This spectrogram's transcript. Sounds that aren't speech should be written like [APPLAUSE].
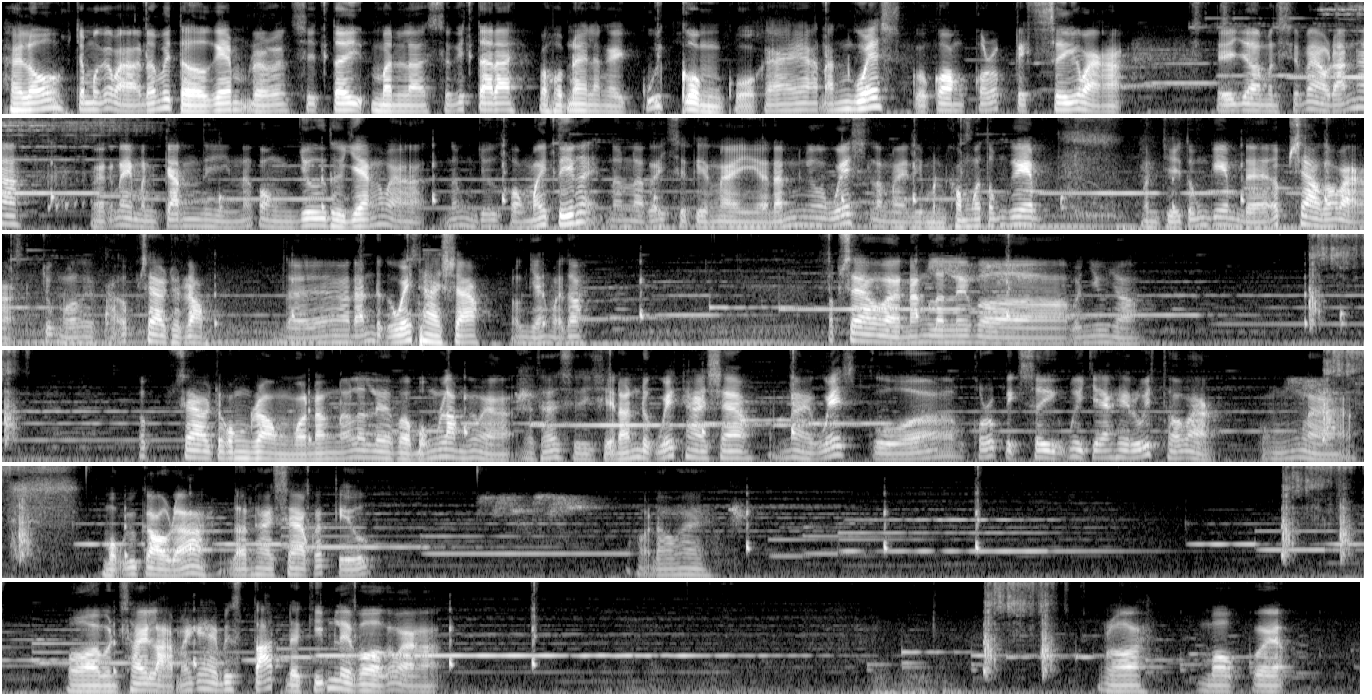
Hello, chào mừng các bạn đến với tựa game Dragon City. Mình là Sugita đây và hôm nay là ngày cuối cùng của cái đánh quest của con Corrupted Sea các bạn ạ. Thì giờ mình sẽ vào đánh ha. Và cái này mình canh thì nó còn dư thời gian các bạn ạ. Nó còn dư còn mấy tiếng ấy nên là cái sự kiện này à, đánh quest lần này thì mình không có tốn game. Mình chỉ tốn game để up sao các bạn ạ. Chút nữa thì phải up sao cho rồng để đánh được cái quest 2 sao. Đơn giản vậy thôi. Up sao và nâng lên level à, bao nhiêu nhỉ? Up sao cho con rồng và nâng nó lên level 45 các bạn ạ? Như thế thì sẽ đánh được quest 2 sao. Cái này quest của Corrupted Pixie cũng y chang Heroic thôi các bạn. Cũng là một yêu cầu đó, lên hai sao các kiểu. Ở đâu hay? Rồi, mình xây lại mấy cái habitat để kiếm level các bạn ạ. Rồi một về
